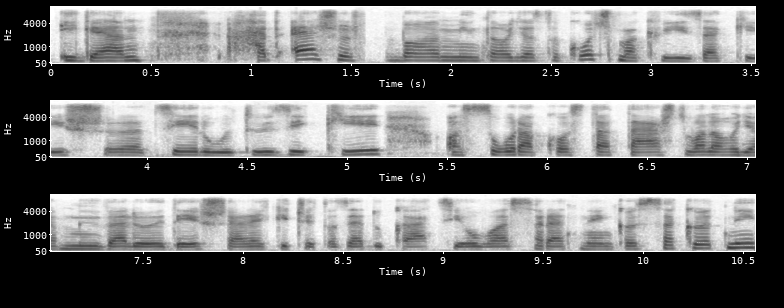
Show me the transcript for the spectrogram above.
Igen, hát elsősorban, mint ahogy azt a kocsmakvízek is célul tűzik ki, a szórakoztatást valahogy a művelődéssel, egy kicsit az edukációval szeretnénk összekötni.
